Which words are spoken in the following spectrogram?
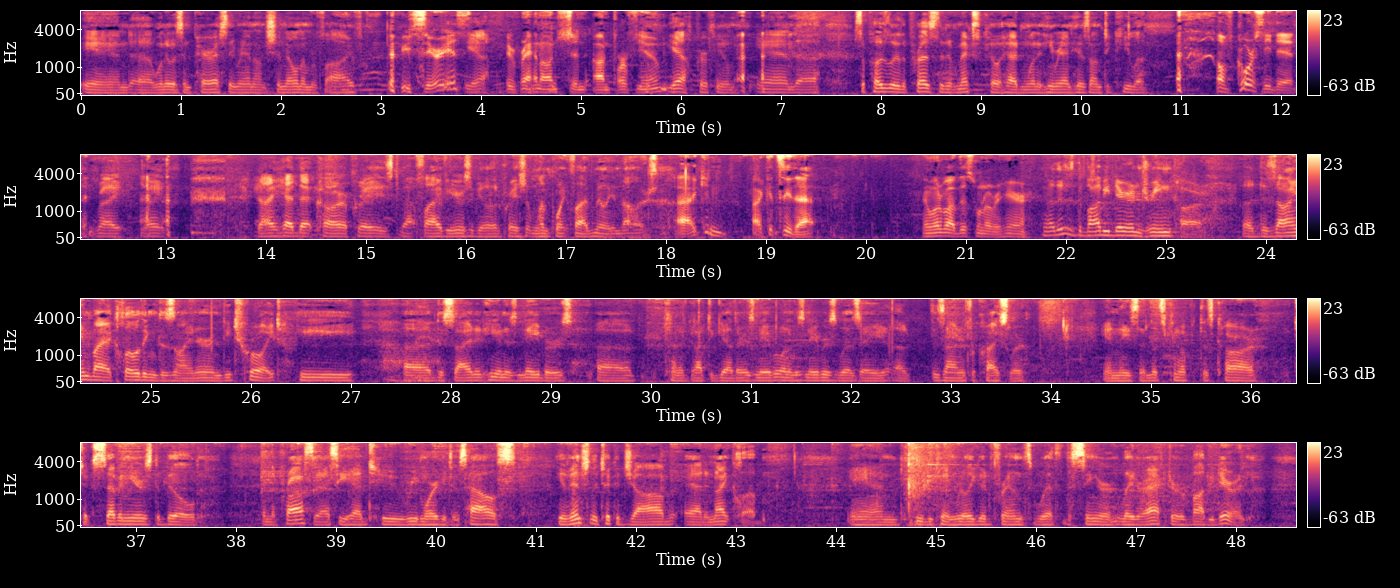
and uh, when it was in Paris, they ran on Chanel Number Five. Are you serious? Yeah. they ran on on perfume. Yeah, perfume. and uh, supposedly the president of Mexico had one, and he ran his on tequila. Of course he did. Right, right. I had that car appraised about five years ago. It appraised at 1.5 million dollars. I can I can see that. And what about this one over here? Now, this is the Bobby Darin Dream Car, uh, designed by a clothing designer in Detroit. He uh, decided he and his neighbors uh, kind of got together. His neighbor, one of his neighbors, was a, a designer for Chrysler, and he said, "Let's come up with this car." It took seven years to build. In the process, he had to remortgage his house. He eventually took a job at a nightclub, and he became really good friends with the singer, later actor Bobby Darin.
